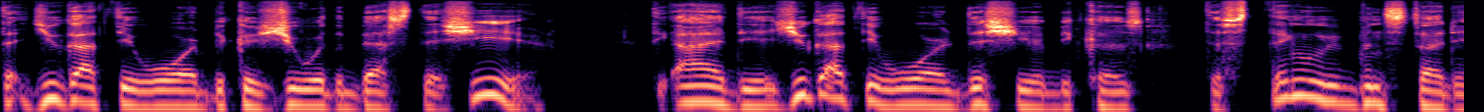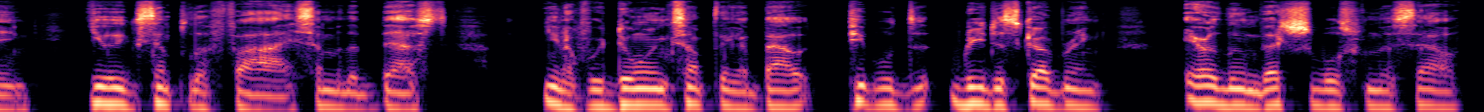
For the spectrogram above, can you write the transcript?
that you got the award because you were the best this year. The idea is you got the award this year because this thing we've been studying, you exemplify some of the best. You know, if we're doing something about people d- rediscovering heirloom vegetables from the South,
